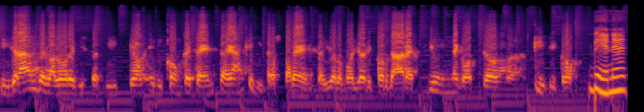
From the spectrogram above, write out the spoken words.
il grande valore di servizio e di competenza e anche di trasparenza, io lo voglio ricordare, di un negozio eh, fisico. Bene,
